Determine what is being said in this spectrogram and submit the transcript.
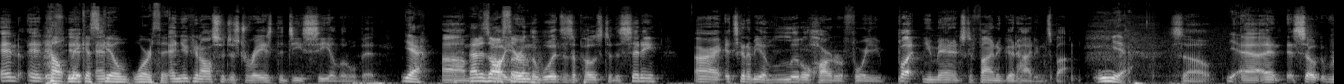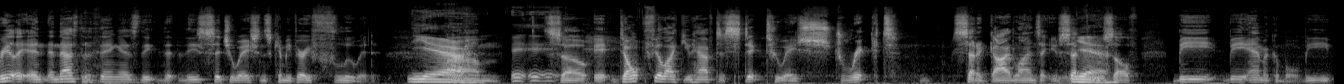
And it, help it- make a and- skill worth it. And you can also just raise the DC a little bit. yeah, Um, that is oh, also you're in the woods as opposed to the city. All right, it's going to be a little harder for you, but you managed to find a good hiding spot. yeah. So yeah, and so really, and, and that's the thing is the, the these situations can be very fluid. Yeah. Um, It- it- so it don't feel like you have to stick to a strict set of guidelines that you set Yeah. for yourself. be be amicable, be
